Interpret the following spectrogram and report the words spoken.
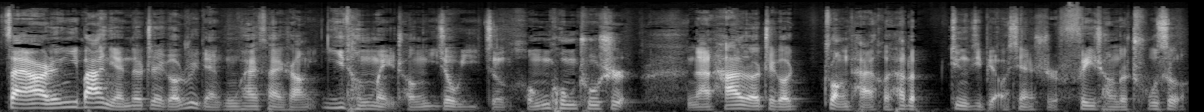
在二零一八年的这个瑞典公开赛上，伊藤美诚就已经横空出世。那他的这个状态和他的竞技表现是非常的出色。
